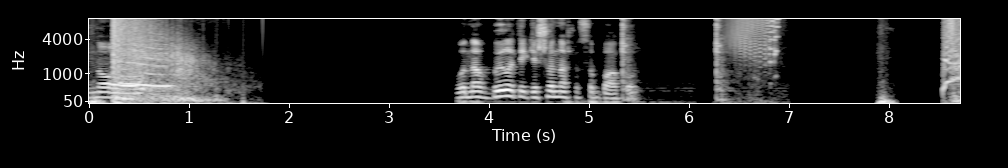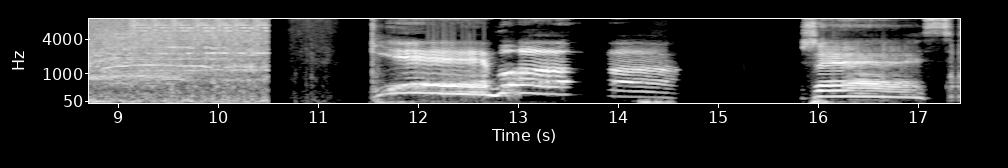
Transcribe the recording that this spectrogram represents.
Но. Вона вбила тільки що нашу собаку. Жесть!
